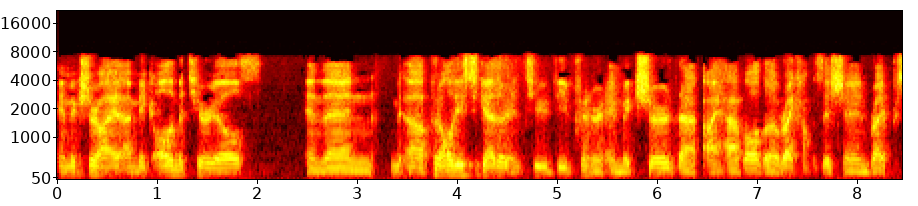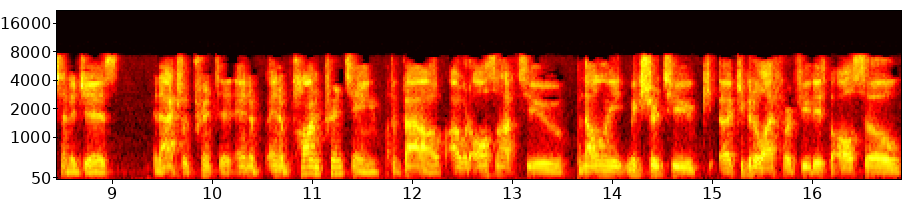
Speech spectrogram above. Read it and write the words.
and make sure I, I make all the materials and then uh, put all these together into the printer and make sure that I have all the right composition, right percentages, and actually print it. And, and upon printing the valve, I would also have to not only make sure to uh, keep it alive for a few days, but also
